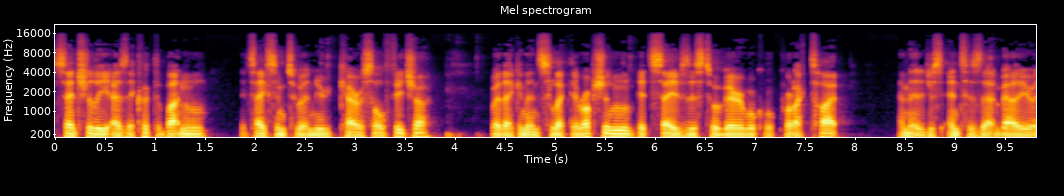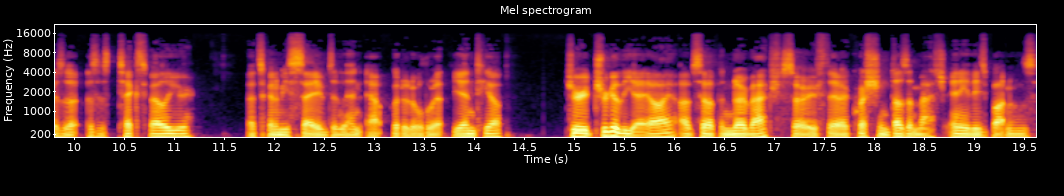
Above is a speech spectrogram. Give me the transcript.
Essentially, as they click the button, it takes them to a new carousel feature where they can then select their option. It saves this to a variable called product type, and then it just enters that value as a, as a text value. That's going to be saved and then outputted all the way at the end here. To trigger the AI, I've set up a no match. So if their question doesn't match any of these buttons,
